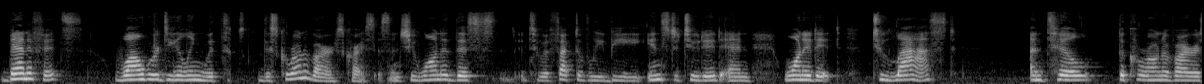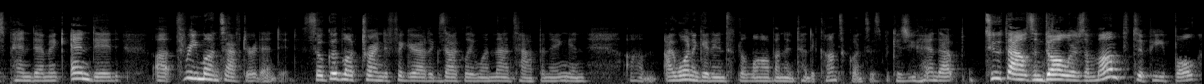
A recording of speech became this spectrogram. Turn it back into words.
benefits while we're dealing with this coronavirus crisis. And she wanted this to effectively be instituted and wanted it to last until the coronavirus pandemic ended uh, three months after it ended. So good luck trying to figure out exactly when that's happening. And um, I want to get into the law of unintended consequences because you hand out $2,000 a month to people.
